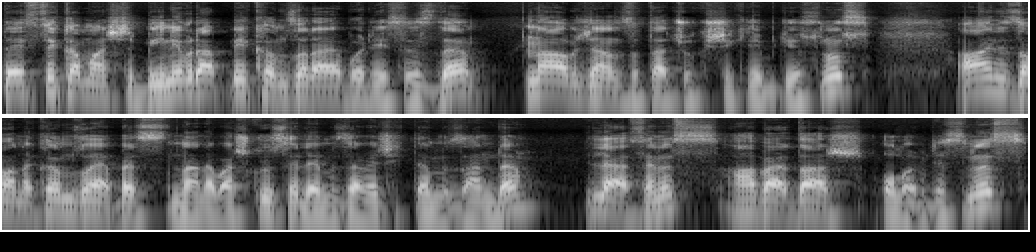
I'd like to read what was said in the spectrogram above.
destek amaçlı beni bırakmayı kanalımıza abone değilseniz de ne yapacağınızı zaten çok iyi şekilde biliyorsunuz. Aynı zamanda kanalımıza yapmasından de başka üselerimizden ve çeklerimizden de dilerseniz haberdar olabilirsiniz.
